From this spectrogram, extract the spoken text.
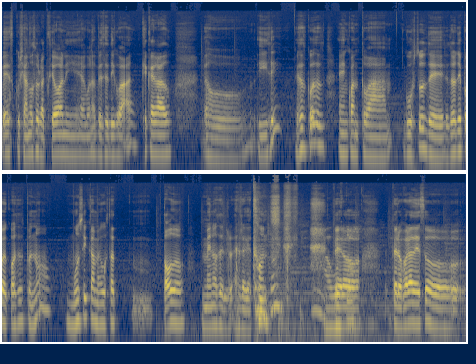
escuchando su reacción y algunas veces digo, ah, qué cagado. O- y sí, esas cosas. En cuanto a gustos de, de otro tipo de cosas, pues no, música me gusta mm, todo, menos el, el reggaetón. Pero, pero fuera de eso,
